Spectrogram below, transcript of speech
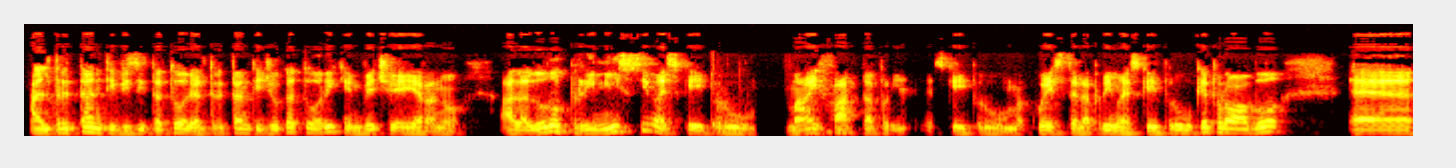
altrettanti visitatori, altrettanti giocatori che invece erano alla loro primissima escape room, mai ah. fatta prima in escape room. Questa è la prima escape room che provo. Eh,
